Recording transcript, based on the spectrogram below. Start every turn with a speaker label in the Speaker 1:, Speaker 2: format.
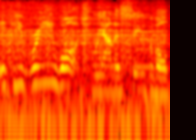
Speaker 1: If you re-watch Rihanna's Super Bowl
